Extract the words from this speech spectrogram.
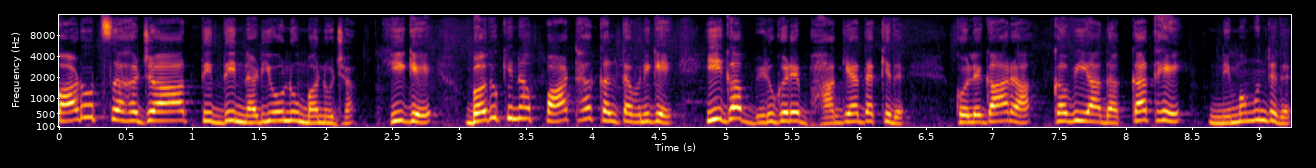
ಮಾಡೋದ್ ಸಹಜ, ತಿದ್ದಿ ನಡೆಯೋನು ಮನುಜ. ಹೀಗೆ ಬದುಕಿನ ಪಾಠ ಕಲ್ತವನಿಗೆ ಈಗ ಬಿಡುಗಡೆ ಭಾಗ್ಯ ದಕ್ಕಿದೆ ಕೊಲೆಗಾರ ಕವಿಯಾದ ಕಥೆ ನಿಮ್ಮ ಮುಂದಿದೆ.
